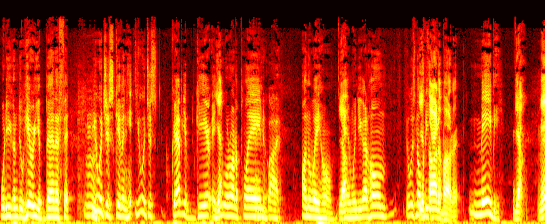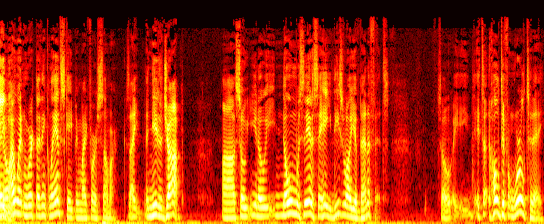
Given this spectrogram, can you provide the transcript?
what are you going to do? Here are your benefit." Mm. You were just given. You would just grab your gear and Yeah. you were on a plane Goodbye. on the way home. Yeah. And when you got home, there was You nobody. thought about it? maybe. Yeah, maybe. You know, I went and worked, I think, landscaping my first summer because I, I needed a job. Uh, so, you know, no one was there to say, hey, these are all your benefits. So it's a whole different world today,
